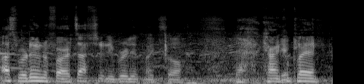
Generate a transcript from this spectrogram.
that's what we're doing it for. It's absolutely brilliant. Like, so, yeah, can't Yep. complain.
